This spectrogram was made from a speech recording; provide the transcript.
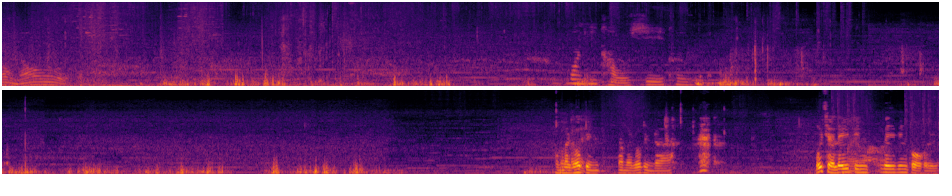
！Oh no！威求市區。係咪嗰邊？係咪嗰邊㗎？好似係呢邊係啊呢邊過去嘅。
